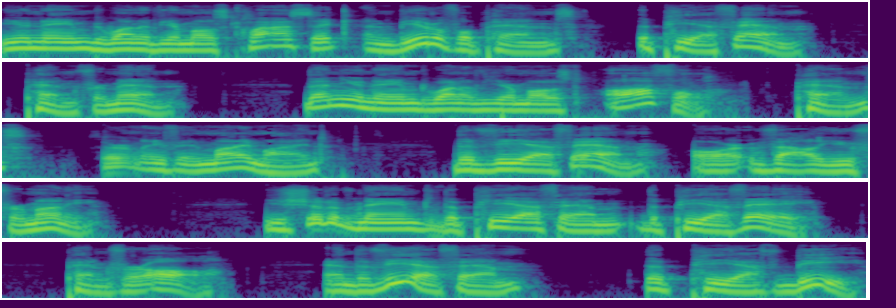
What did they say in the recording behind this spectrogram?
you named one of your most classic and beautiful pens the PFM, Pen for Men. Then you named one of your most awful pens, certainly in my mind, the VFM, or Value for Money. You should have named the PFM the PFA, Pen for All, and the VFM the PFB,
